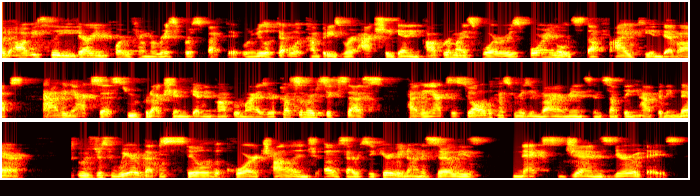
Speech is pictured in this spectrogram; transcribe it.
but obviously very important from a risk perspective. When we looked at what companies were actually getting compromised for, it was boring old stuff, IT and DevOps, having access to production, getting compromised, or customer success, having access to all the customers' environments and something happening there. It was just weird that still the core challenge of cybersecurity, not necessarily these next gen zero days.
